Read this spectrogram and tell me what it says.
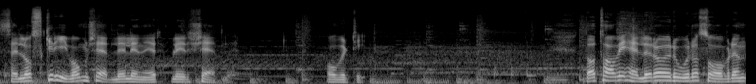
Selv å skrive om kjedelige linjer blir kjedelig. Over tid. Da tar vi heller og ror oss over den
